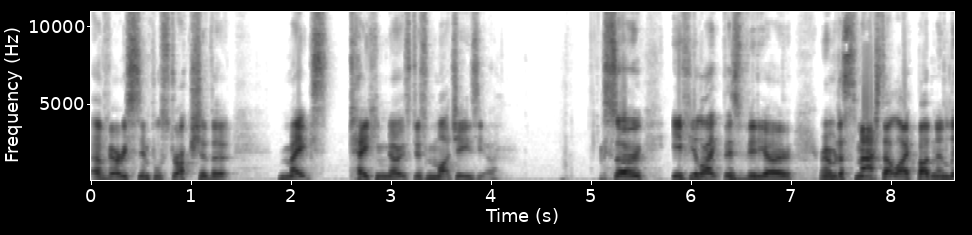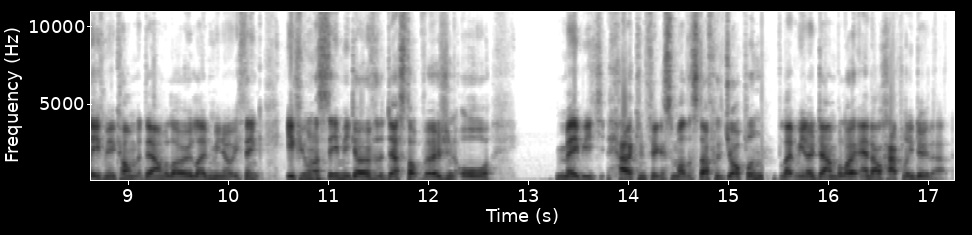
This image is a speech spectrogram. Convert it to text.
a very simple structure that makes taking notes just much easier. So, if you like this video, remember to smash that like button and leave me a comment down below, let me know what you think. If you want to see me go over the desktop version or maybe how to configure some other stuff with Joplin, let me know down below and I'll happily do that.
